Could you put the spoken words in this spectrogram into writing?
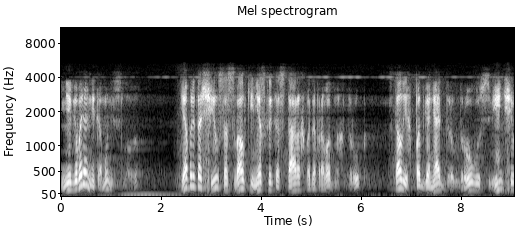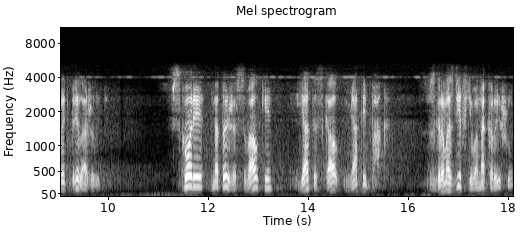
Не говоря никому ни слова, я притащил со свалки несколько старых водопроводных труб, стал их подгонять друг другу, свинчивать, прилаживать. Вскоре на той же свалке я отыскал мятый бак. Взгромоздив его на крышу,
